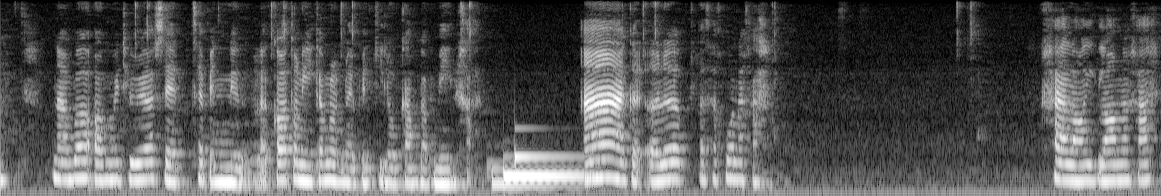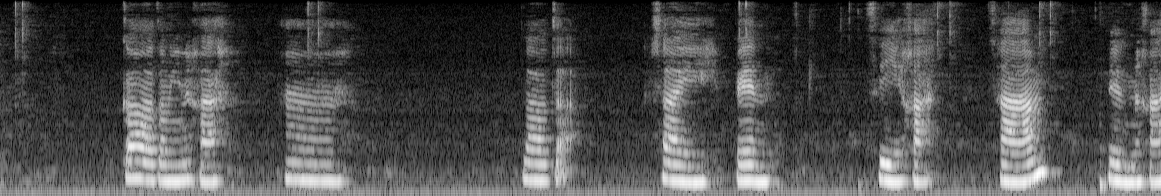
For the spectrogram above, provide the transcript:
3 number of material set ใส่เป็น 1 แล้วก็ตรงนี้กำหนดหน่วยเป็นกิโลกรัมกับเมตรค่ะ อ่า เกิด error รอสักครู่นะคะ ค่ะ ลองอีกรอบนะคะ ก็ตรงนี้นะคะ อ่า เราจะใส่เป็น 4 ค่ะ 3 1 นะคะ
